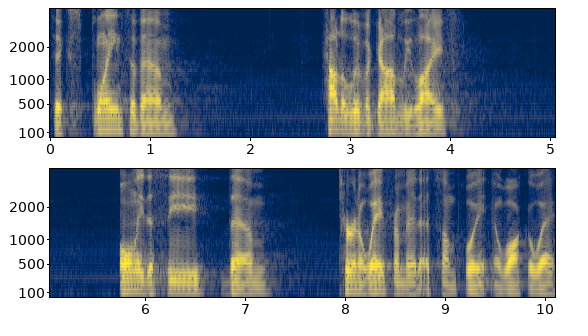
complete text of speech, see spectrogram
to explain to them how to live a godly life only to see them turn away from it at some point and walk away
